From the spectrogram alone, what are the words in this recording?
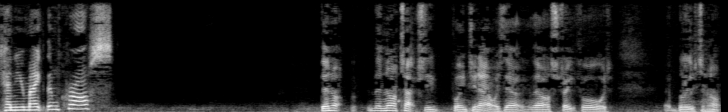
Can you make them cross? They're not. They're not actually pointing outwards. They're they are straightforward. uh, Believe it or not.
